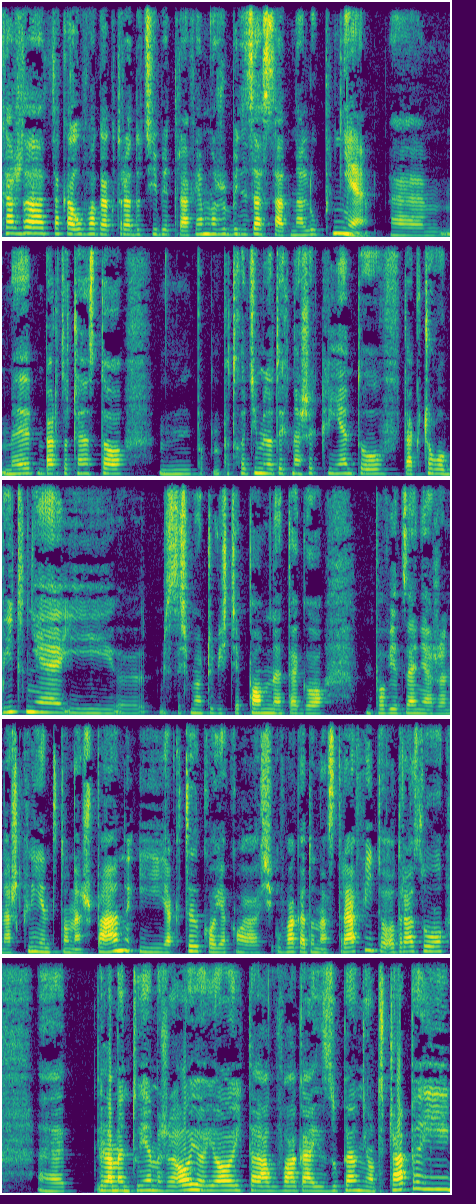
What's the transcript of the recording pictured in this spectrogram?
Każda taka uwaga, która do Ciebie trafia, może być zasadna lub nie. My bardzo często mm, podchodzimy do tych naszych klientów tak czołobitnie i y, jesteśmy oczywiście pomne tego powiedzenia, że nasz klient to nasz pan i jak tylko jakaś uwaga do nas trafi, to od razu e, lamentujemy, że oj, oj, oj, ta uwaga jest zupełnie od czapy i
